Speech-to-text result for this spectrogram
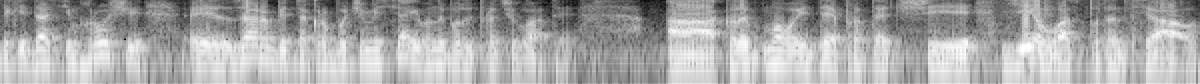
який дасть їм гроші, е, заробіток, робочі місця, і вони будуть працювати. А коли мова йде про те, чи є у вас потенціал,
